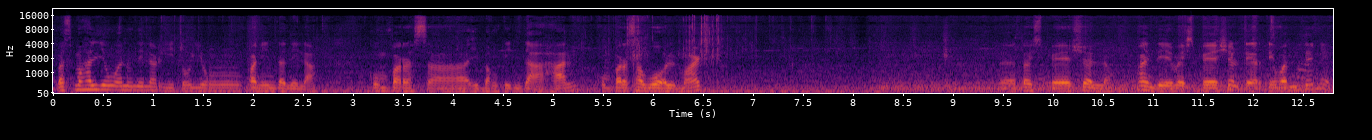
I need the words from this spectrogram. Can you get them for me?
Mas mahal yung ano nila rito, yung paninda nila kumpara sa ibang tindahan, kumpara sa Walmart. Ito, special lang. Ah, hindi naman special. 31 din eh.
